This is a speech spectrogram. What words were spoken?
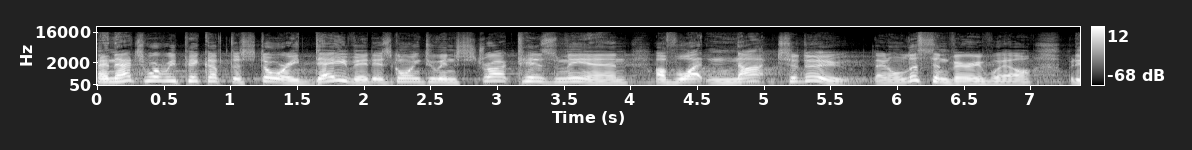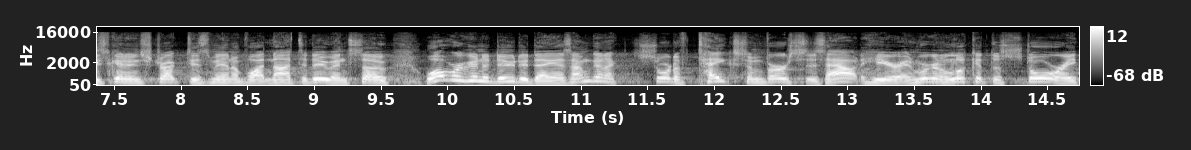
And that's where we pick up the story. David is going to instruct his men of what not to do. They don't listen very well, but he's going to instruct his men of what not to do. And so, what we're going to do today is I'm going to sort of take some verses out here and we're going to look at the story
